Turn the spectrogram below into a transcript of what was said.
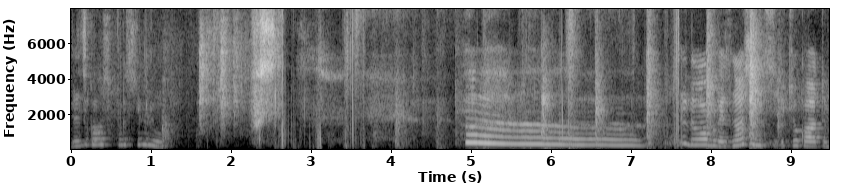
Я такого спросилю. Ну добре, зносимо хату.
